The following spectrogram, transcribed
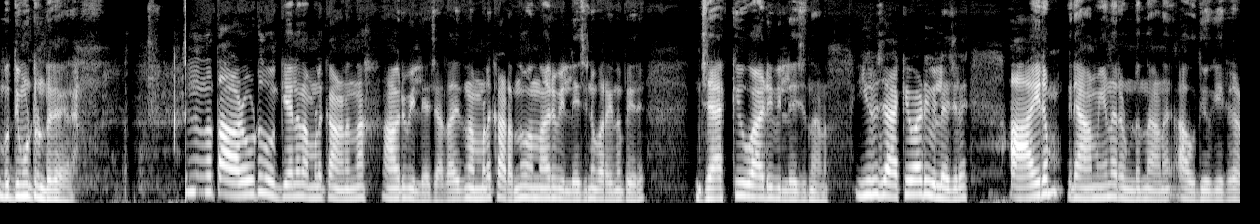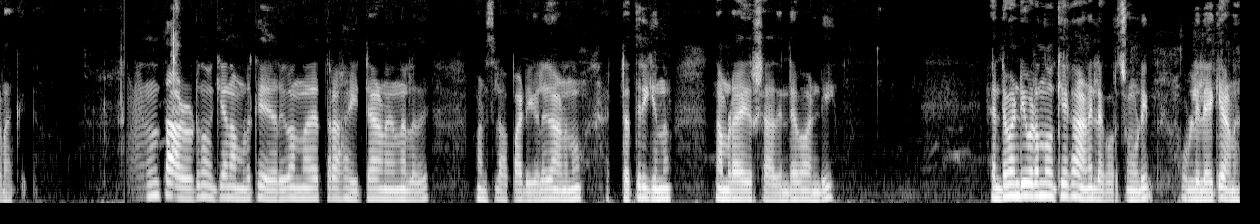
ബുദ്ധിമുട്ടുണ്ട് കയറാൻ. ഇതിൽ നിന്ന് താഴോട്ട് നോക്കിയാൽ നമ്മൾ കാണുന്ന ആ ഒരു വില്ലേജ്. അതായത് നമ്മൾ കടന്നു വന്ന ആ ഒരു വില്ലേജിന് പറയുന്ന പേര് ജാക്യുവാടി വില്ലേജ് എന്നാണ്. ഈ ഒരു ജാക്യുവാടി വില്ലേജിൽ ആയിരം ഗ്രാമീണരുണ്ടെന്നാണ് ഔദ്യോഗിക കണക്ക്. താഴോട്ട് നോക്കിയാൽ നമ്മൾ കയറി വന്നത് എത്ര ഹൈറ്റാണ് എന്നുള്ളത് മനസ്സിലാവും. പടികൾ കാണുന്നു അറ്റത്തിരിക്കുന്നു നമ്മുടെ ഇർഷാദിന്റെ വണ്ടി. എന്റെ വണ്ടി ഇവിടെ നോക്കിയാൽ കാണില്ല. കുറച്ചും കൂടി ഉള്ളിലേക്കാണ്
